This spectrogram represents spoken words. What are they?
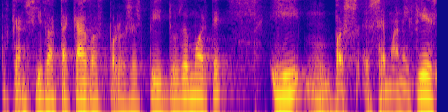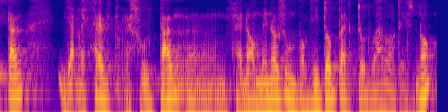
porque han sido atacados por los espíritus de muerte, y pues se manifiestan y a veces resultan eh, fenómenos un poquito perturbadores, ¿no?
